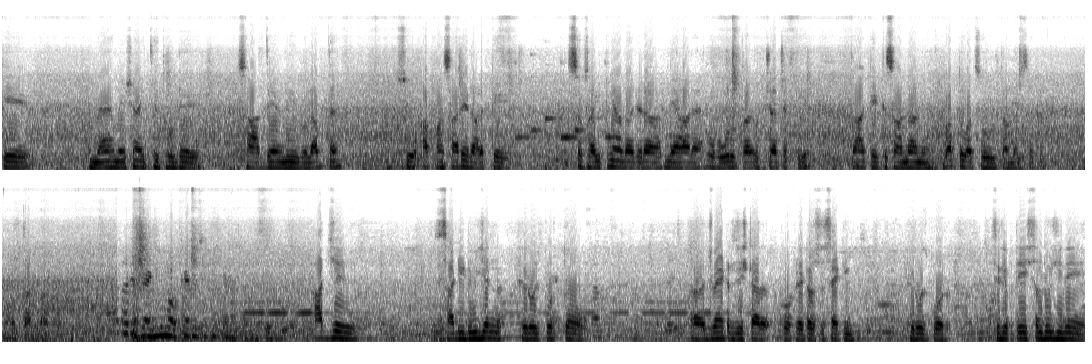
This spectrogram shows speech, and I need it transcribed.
ਕਿ ਮੈਂ ਹਮੇਸ਼ਾ ਇੱਥੇ ਤੁਹਾਡੇ ਸਾਥ ਦੇਣ ਲਈ ਉਪਲਬਧ ਹਾਂ। ਸੋ ਆਪਾਂ ਸਾਰੇ ਰਲ ਕੇ ਸੁਸਾਇਟੀਆਂ ਦਾ ਜਿਹੜਾ ਮਿਆਰ ਹੈ ਉਹ ਹੋਰ ਉੱਤਾ ਉੱਚਾ ਚੱਕੀਏ ਤਾਂ ਕਿ ਕਿਸਾਨਾਂ ਨੂੰ ਵੱਧ ਤੋਂ ਵੱਧ ਸਹੂਲਤਾਂ ਮਿਲ ਸਕਣ। ਬਹੁਤ ਧੰਨਵਾਦ। ਅੱਜ ਜੁਆਇਨਿੰਗ ਮੌਕੇ ਤੁਸੀਂ ਕੀ ਕਹਿਣਾ ਚਾਹੁੰਦੇ ਅੱਜ ਸਾਡੀ ਡਿਵੀਜ਼ਨ ਫਿਰੋਜ਼ਪੁਰ ਤੋਂ joint register cooperative society Firozpur Shri Patesh Sandhu ji ਨੇ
